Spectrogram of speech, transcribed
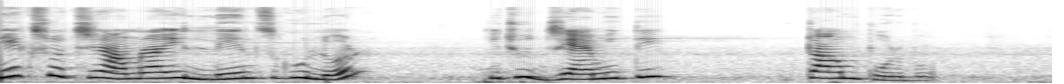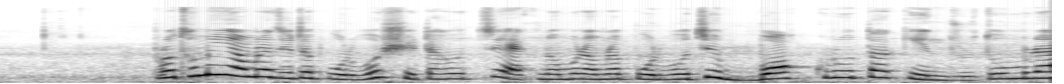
নেক্সট হচ্ছে আমরা এই লেন্সগুলোর কিছু জ্যামিতিক টার্ম পড়ব। প্রথমেই আমরা যেটা পড়ব সেটা হচ্ছে, এক নম্বর আমরা পড়ব হচ্ছে বক্রতা কেন্দ্র। তোমরা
